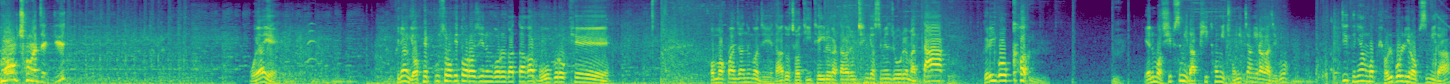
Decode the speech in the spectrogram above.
멍청한 새끼! 뭐야 얘? 그냥 옆에 부스러기 떨어지는 거를 갖다가 뭐 그렇게 겁먹고 앉았는 건지 나도 저 디테일을 갖다가 좀 챙겼으면 좋으려만 딱! 그리고 컷! 얘는 뭐 쉽습니다. 피통이 종이장이라 가지고. 이제 그냥 뭐 별 볼 일 없습니다.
